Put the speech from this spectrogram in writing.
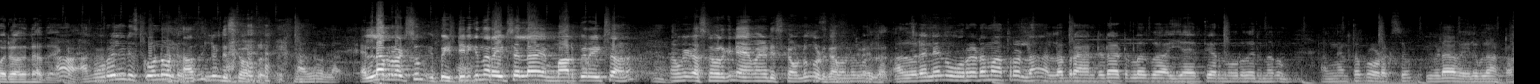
വരും അതിന്റെ ആ നൂറ് രൂപയിൽ ഡിസ്കൗണ്ടും ഉണ്ട്. അതിലും ഡിസ്കൗണ്ട് ഉണ്ട്. അത് എല്ലാ പ്രൊഡക്ട്സും ഇപ്പൊ ഇട്ടിരിക്കുന്ന റേറ്റ്സ് എല്ലാം എം ആർ പി റേറ്റ്സ് ആണ്. നമുക്ക് കസ്റ്റമർക്ക് ന്യായമായ ഡിസ്കൗണ്ടും കൊടുക്കാൻ പറ്റും അതുപോലെ തന്നെ നൂറ് രൂപയുടെ മാത്രമല്ല അല്ല ബ്രാൻഡഡ് ആയിട്ടുള്ള അയ്യായിരത്തി അറുന്നൂറ് വരുന്നതും അങ്ങനത്തെ പ്രോഡക്ട്സും ഇവിടെ അവൈലബിൾ ആണ് കേട്ടോ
